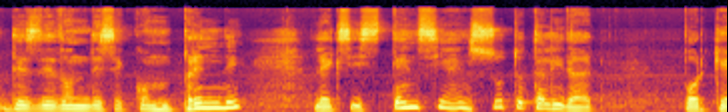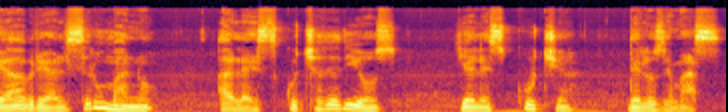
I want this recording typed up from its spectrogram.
desde donde se comprende la existencia en su totalidad, porque abre al ser humano a la escucha de Dios y a la escucha de los demás.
